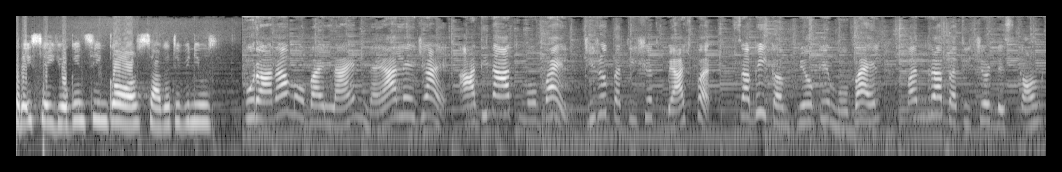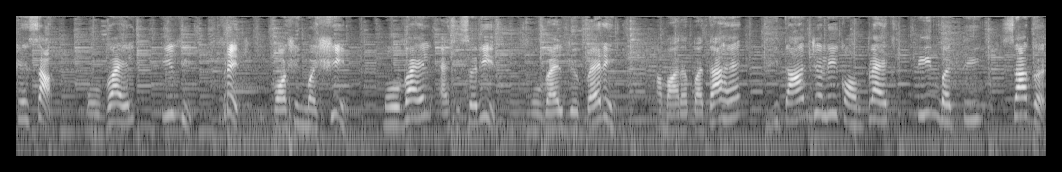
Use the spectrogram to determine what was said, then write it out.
खुरई से योगेंद्र सिंह और सागर टीवी न्यूज़। पुराना मोबाइल लाइन, नया ले जाएँ। आदिनाथ मोबाइल, ज़ीरो प्रतिशत ब्याज पर। सभी कंपनियों के मोबाइल, पंद्रह प्रतिशत डिस्काउंट के साथ। Mobile, TV, fridge washing machine mobile accessories mobile repairing हमारा पता है, गीतांजलि कॉम्प्लेक्स तीन बत्ती, सागर।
